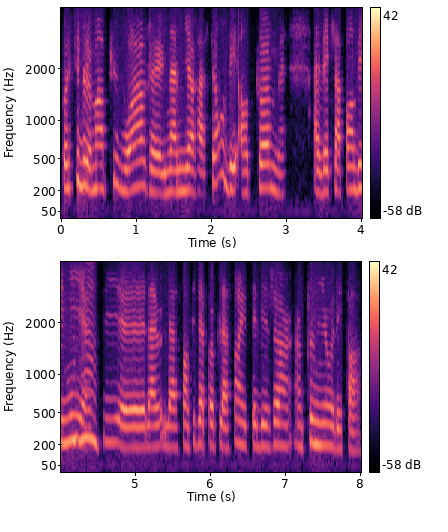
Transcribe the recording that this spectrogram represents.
possiblement pu voir euh, une amélioration des outcomes avec la pandémie mhm. si euh, la, santé de la population était déjà un, peu mieux au départ.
